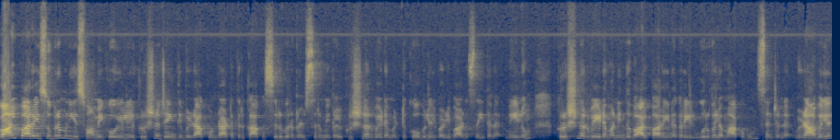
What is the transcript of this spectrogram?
வால்பாறை சுப்பிரமணிய சுவாமி கோயிலில் கிருஷ்ண ஜெயந்தி விழா கொண்டாட்டத்திற்காக சிறுவர்கள் சிறுமிகள் கிருஷ்ணர் வேடமிட்டு கோவிலில் வழிபாடு செய்தனர். மேலும் கிருஷ்ணர் வேடம் அணிந்து வால்பாறை நகரில் ஊர்வலமாகவும் சென்றனர். விழாவில்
